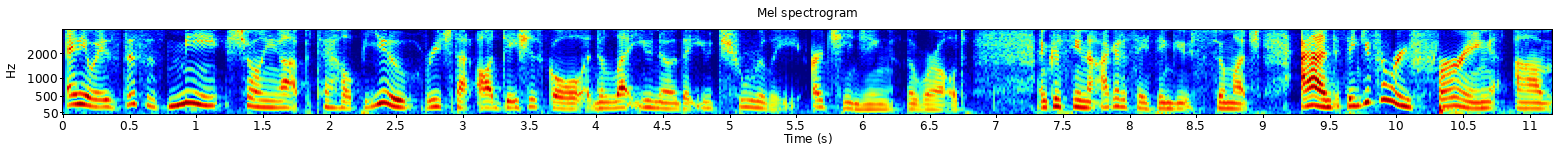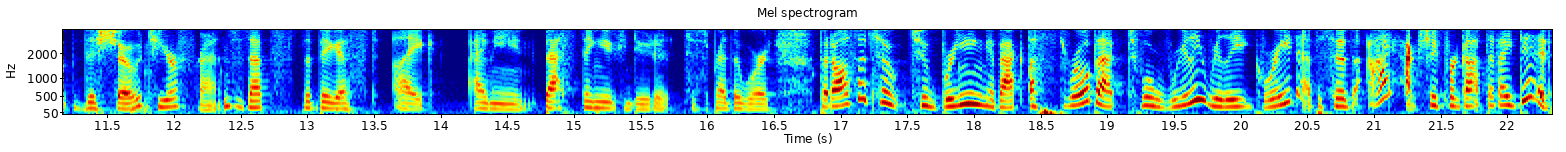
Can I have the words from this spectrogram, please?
Anyways, this is me showing up to help you reach that audacious goal and to let you know that you truly are changing the world. And Christina, I got to say thank you so much. And thank you for referring um, the show to your friends. That's the biggest, like, I mean, best thing you can do to, to spread the word, but also to, to bringing it back a throwback to a really, really great episode that I actually forgot that I did.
